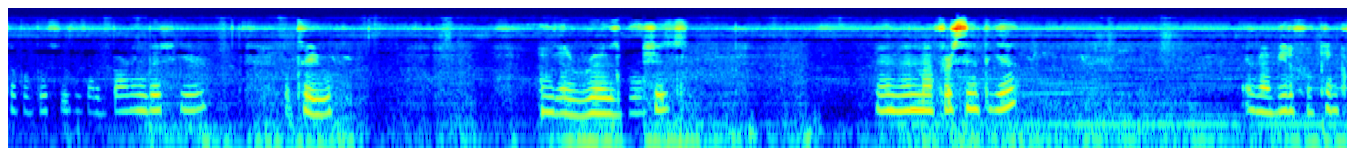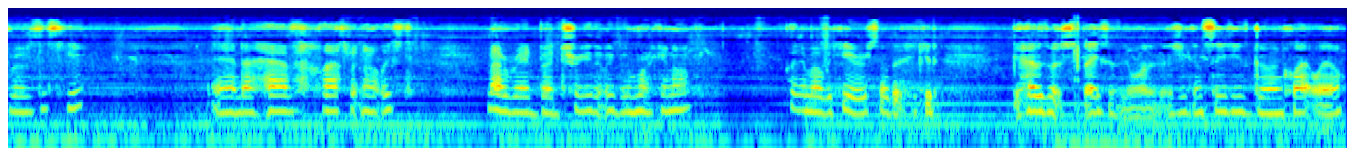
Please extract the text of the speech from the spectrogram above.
A couple bushes. We've got a burning bush here. Well, two. We've got a rose bushes. And then my forsythia. And my beautiful pink roses here. And I have, last but not least, my red bud tree that we've been working on put him over here so that he could have as much space as he wanted. As you can see, he's growing quite well.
